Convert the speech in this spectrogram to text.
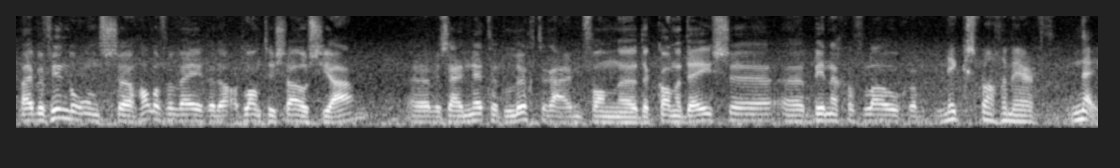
Wij bevinden ons uh, halverwege de Atlantische Oceaan. Uh, we zijn net het luchtruim van uh, de Canadezen uh, binnengevlogen. Niks van gemerkt? Nee.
